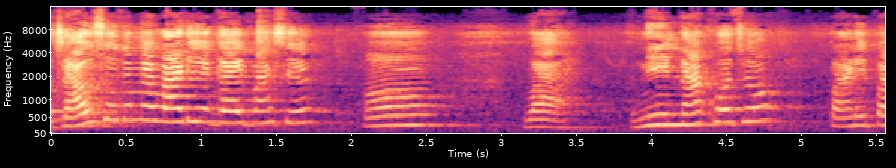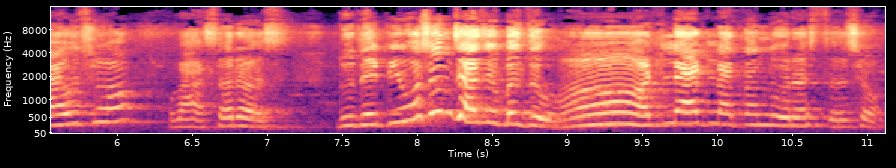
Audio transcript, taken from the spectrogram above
જાઓ છો તમે વાડીએ ગાય પાસે? હં. વાહ. નીર નાખો છો? પાણી પાવ છો? વાહ, સરસ. દૂધે પીવો છો ને જાજુ બધું? હં એટલે આટલા તંદુરસ્ત છો.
